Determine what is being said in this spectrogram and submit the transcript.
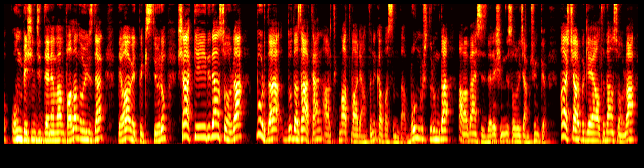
15. denemem falan o yüzden devam etmek istiyorum. Şah G7'den sonra burada Duda zaten artık mat varyantını kafasında bulmuş durumda. Ama ben sizlere şimdi soracağım. Çünkü H çarpı G6'dan sonra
